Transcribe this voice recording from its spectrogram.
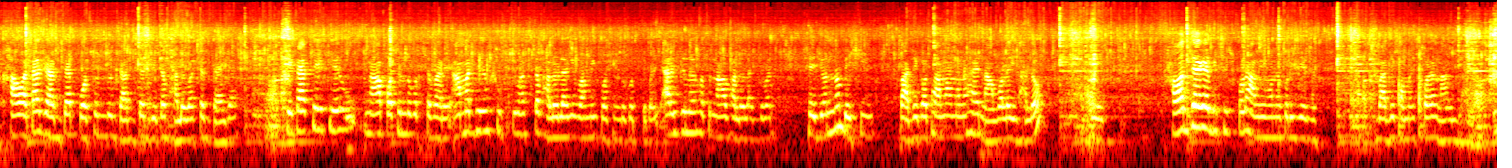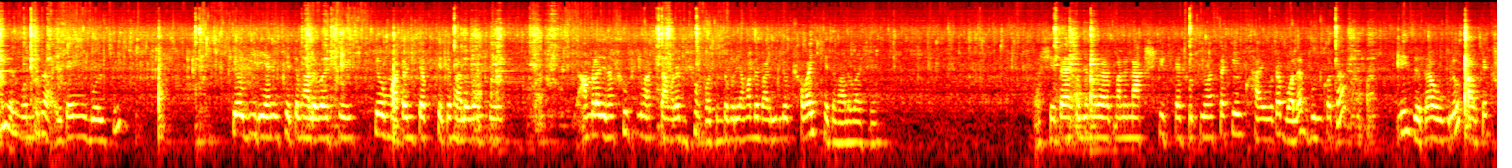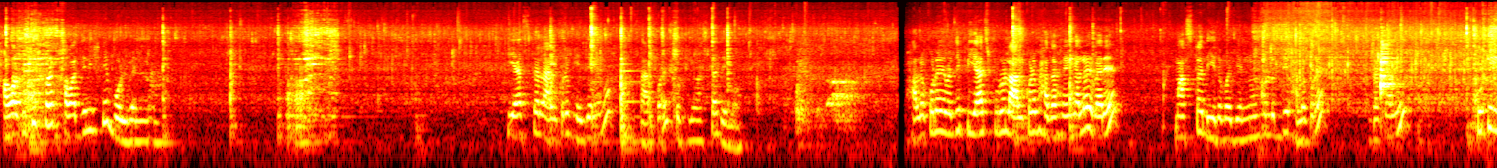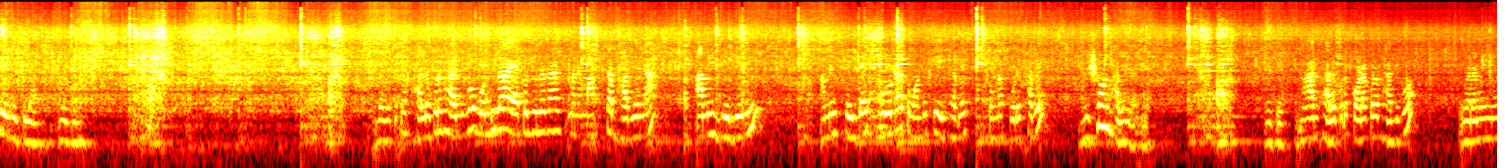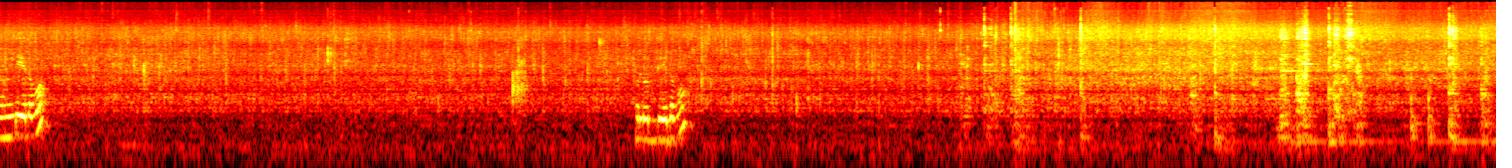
খাওয়াটা যার যার পছন্দ, যার যার যেটা ভালোবাসার জায়গা, সেটাকে কেউ না পছন্দ করতে পারে। আমার যেরকম শুটকি মাছটা ভালো লাগে বা আমি পছন্দ করতে পারি। আরেকজনের হয়তো না ভালো লাগতে পারে। সেই জন্য বেশি বাজে কথা আমার মনে হয় না বলাই ভালো। যে খাওয়ার জায়গায় বিশেষ করে আমি মনে করি যে বাজে কমেন্ট করা নাই ভালো। আছে বন্ধুরা? এটাই আমি বলছি। কেউ বিরিয়ানি খেতে ভালোবাসে, কেউ মাটন চাপ খেতে ভালোবাসে আমরা যেন শুটকি মাছটা আমরা ভীষণ পছন্দ করি, আমাদের বাড়ির লোক সবাই খেতে ভালোবাসে। তা সেটা এখন যেন মানে নাক কিটকা শুটকি মাছটা কেউ খায়, ওটা বলা ভুল কথা। প্লিজ ওটা ওগুলো কাউকে খাওয়া, বিশেষ করে খাওয়ার জিনিস নিয়ে বলবেন না। পেঁয়াজটা লাল করে ভেজে নেব, তারপরে শুটকি মাছটা দেবো। ভালো করে এবার যে পেঁয়াজ পুরো লাল করে ভাজা হয়ে গেল, এবারে মাছটা দিয়ে দেবো যে নুন হলুদ দিয়ে ভালো করে। ওটাকে আমি ফুটিয়ে রেখেছিলাম ওই যে। এবার এটাকে ভালো করে ভাজবো। বন্ধুরা একজনেরা মানে মাছটা ভাজে না। আমি ভেজে নিই। আমি সেইটাই পুরোটা তোমাদেরকে এইভাবে তোমরা করে খাবে। ভীষণ ভালো লাগে। এই যে মাছ ভালো করে কড়া করে ভাজবো। এবার আমি নুন দিয়ে দেবো। হলুদ দিয়ে দেবো।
